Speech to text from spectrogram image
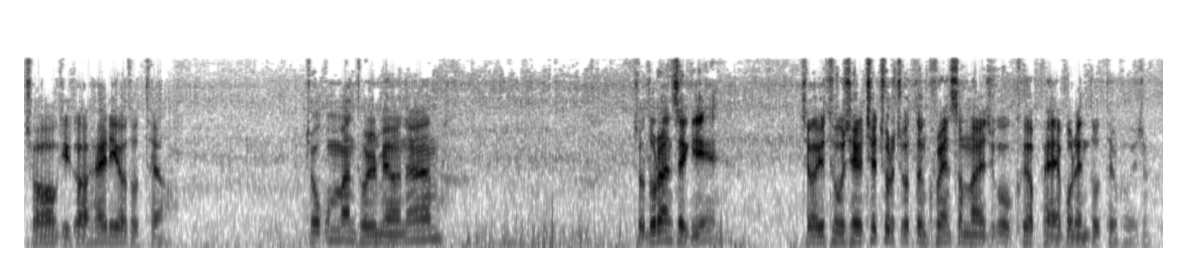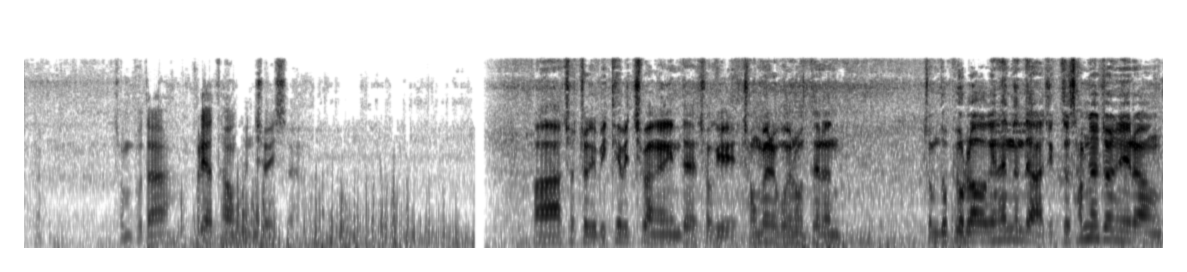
저기가 해리엇 호텔. 조금만 돌면은 저 노란색이 제가 유튜브 제일 최초로 찍었던 그랜드 선라이즈고 그 옆에 에버랜드 호텔 보이죠? 네. 전부 다 코리아타운 근처에 있어요. 아 저쪽이 미케비치 방향인데 저기 정면에 보이는 호텔은 좀 높이 올라가긴 했는데 아직도 3년 전이랑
